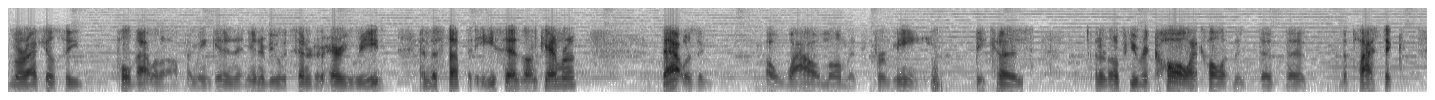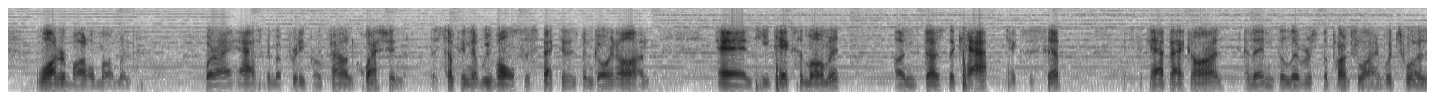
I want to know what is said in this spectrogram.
miraculously pulled that one off. I mean, getting an interview with Senator Harry Reid and the stuff that he says on camera, that was a, a wow moment for me because I don't know if you recall, I call it the, the, the, the plastic water bottle moment where I ask him a pretty profound question, it's something that we've all suspected has been going on. And he takes a moment, undoes the cap, takes a sip, puts the cap back on, and then delivers the punchline, which was,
